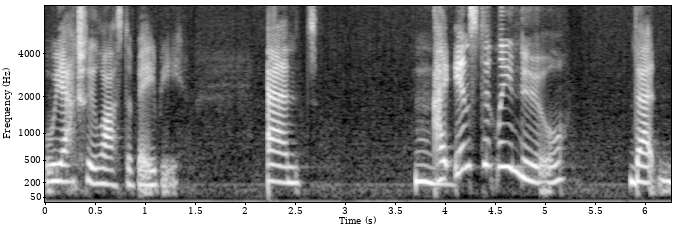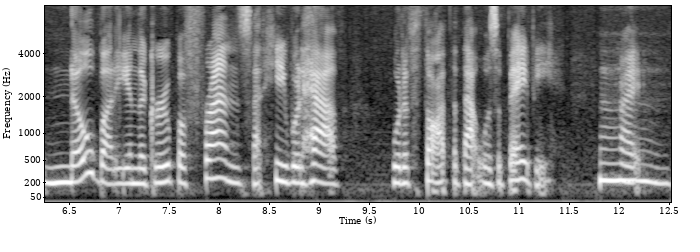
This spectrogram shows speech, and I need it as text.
we actually lost a baby. And mm. I instantly knew that nobody in the group of friends that he would have would have thought that that was a baby. Mm. Right.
